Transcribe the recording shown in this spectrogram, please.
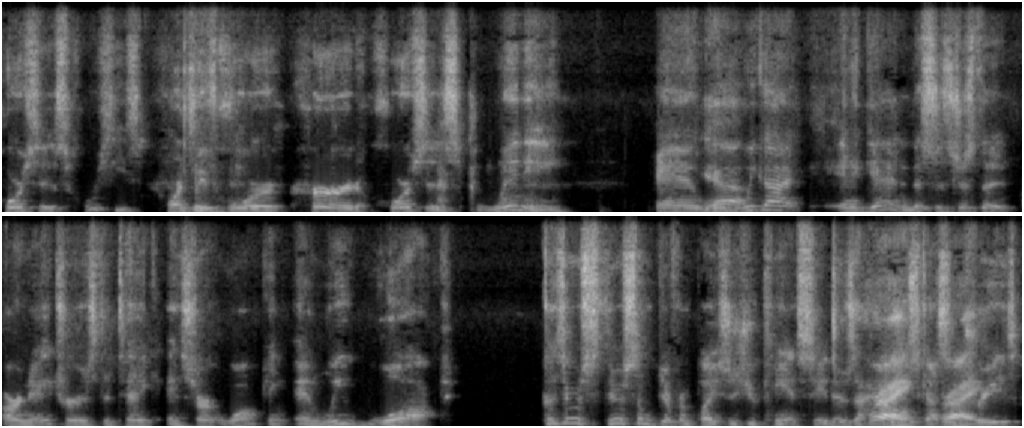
horses horses. horses. We've heard, heard horses whinny, and we- Yeah. we got. And again, this is just the, our nature is to take and start walking, and we walked because there was there's some different places you can't see. There's a house Right, got some right. trees.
